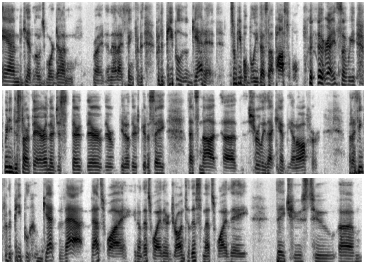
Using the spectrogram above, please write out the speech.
and get loads more done. Right. And that I think for the for the people who get it, some people believe that's not possible. right. So we, we need to start there and they're just they're they're they're you know, they're gonna say that's not uh, surely that can't be on offer. But I think for the people who get that, that's why, you know, that's why they're drawn to this and that's why they they choose to um,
